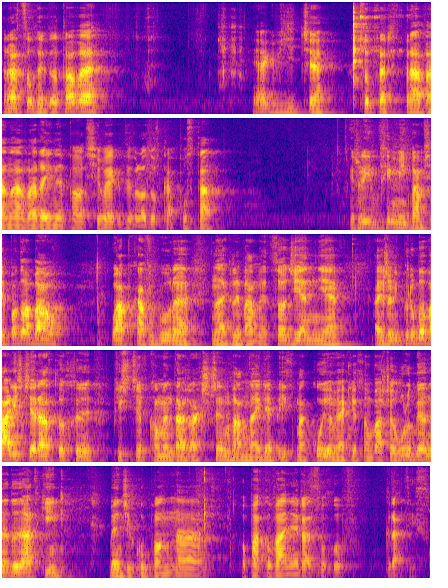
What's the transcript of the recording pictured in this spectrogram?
Racuchy gotowe. Jak widzicie, super sprawa na awaryjny posiłek, gdy lodówka pusta. Jeżeli filmik Wam się podobał, łapka w górę, nagrywamy codziennie. A jeżeli próbowaliście racuchy, piszcie w komentarzach, z czym Wam najlepiej smakują, jakie są Wasze ulubione dodatki. Będzie kupon na opakowanie racuchów gratis.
